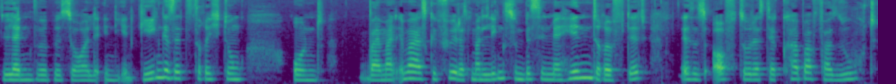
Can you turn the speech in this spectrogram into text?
Lendenwirbelsäule in die entgegengesetzte Richtung. Und weil man immer das Gefühl, dass man links so ein bisschen mehr hindriftet, ist es oft so, dass der Körper versucht,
